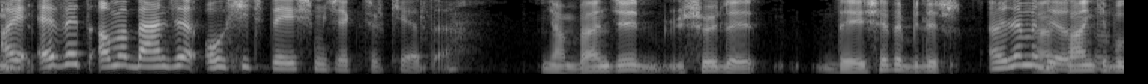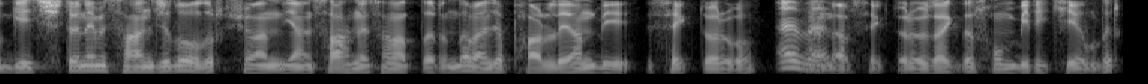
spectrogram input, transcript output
Ay nevi. evet ama bence o hiç değişmeyecek Türkiye'de. Yani bence şöyle değişebilir. Öyle mi Yani diyorsun? sanki bu geçiş dönemi sancılı olur. Şu an yani sahne sanatlarında bence parlayan bir sektör bu. Evet. Stand-up sektörü özellikle son 1-2 yıldır.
